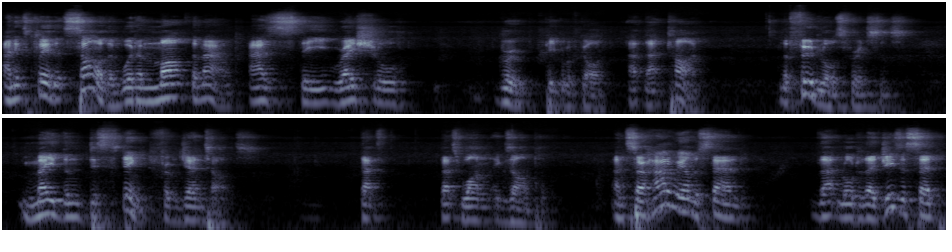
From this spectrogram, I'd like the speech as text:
And it's clear that some of them would have marked them out as the racial group, people of God, at that time. The food laws, for instance, made them distinct from Gentiles. That's, that's one example. And so, how do we understand that law today? Jesus said,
